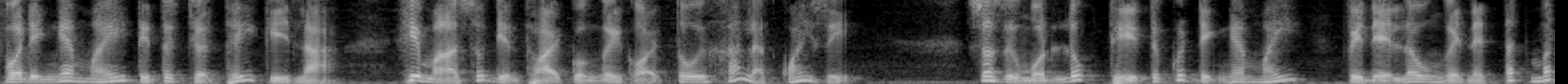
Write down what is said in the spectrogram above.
Vừa định nghe máy thì tôi chợt thấy kỳ lạ khi mà số điện thoại của người gọi tôi khá là quái dị. Do dự một lúc thì tôi quyết định nghe máy vì để lâu người này tắt mất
